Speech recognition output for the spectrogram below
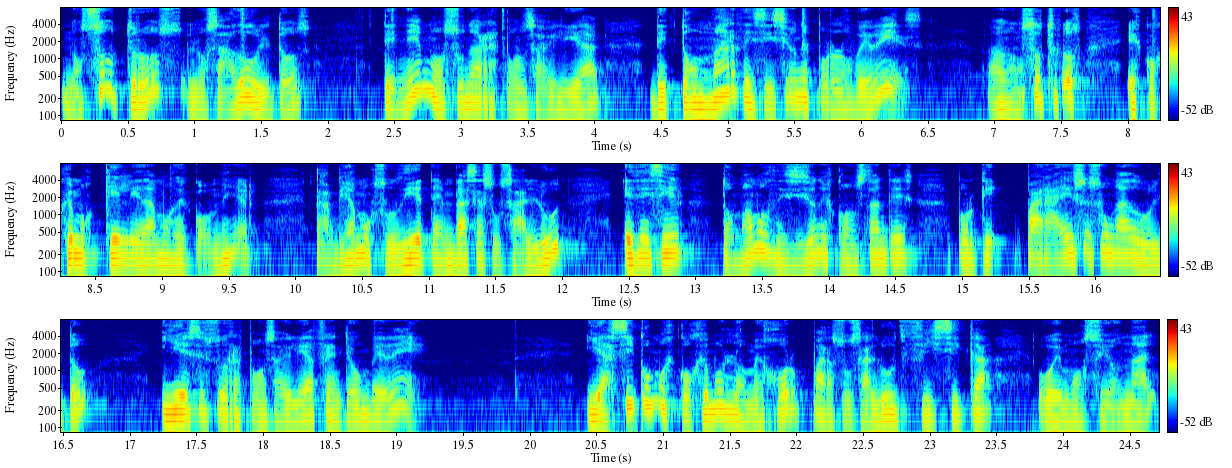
Nosotros, los adultos, tenemos una responsabilidad de tomar decisiones por los bebés. Nosotros escogemos qué le damos de comer, cambiamos su dieta en base a su salud, es decir, tomamos decisiones constantes porque para eso es un adulto y esa es su responsabilidad frente a un bebé. Y así como escogemos lo mejor para su salud física o emocional,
